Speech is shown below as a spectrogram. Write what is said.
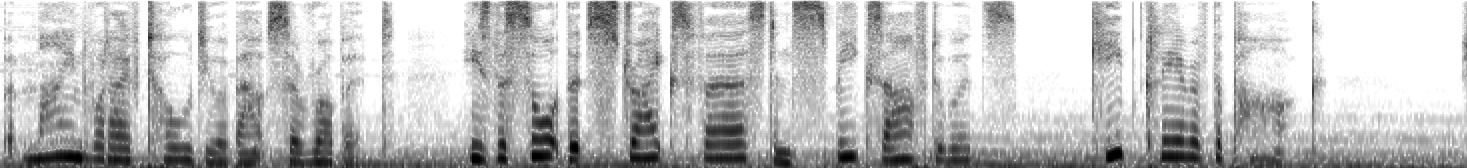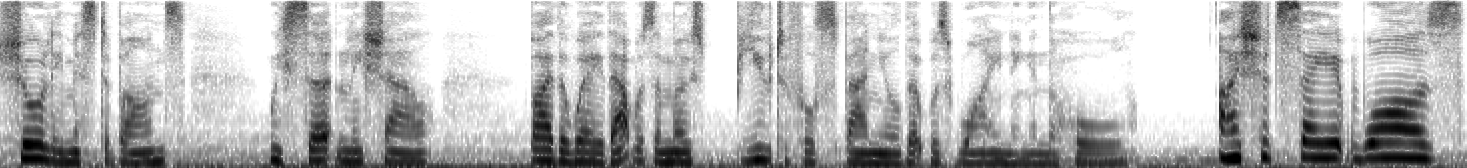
But mind what I've told you about Sir Robert. He's the sort that strikes first and speaks afterwards. Keep clear of the park. Surely, Mr. Barnes, we certainly shall. By the way, that was a most beautiful spaniel that was whining in the hall. I should say it was.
